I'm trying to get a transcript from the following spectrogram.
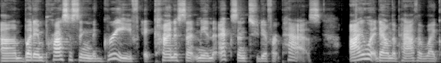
Um, but in processing the grief, it kind of sent me and the ex in two different paths. I went down the path of like,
